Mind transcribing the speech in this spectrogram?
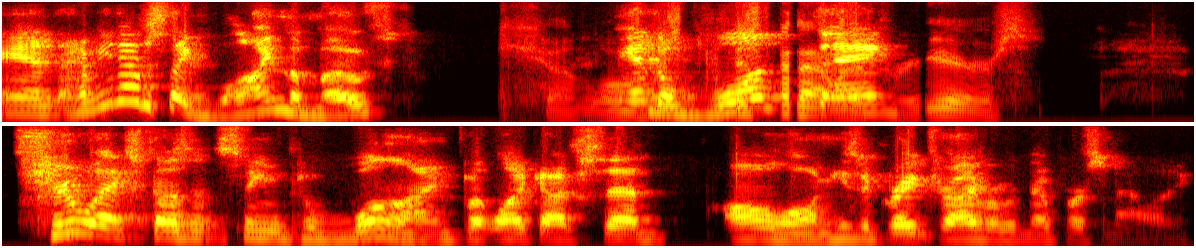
And have you noticed they whine the most? And the It's- it's one way thing- for years. Truex doesn't seem to whine, but like I've said all along, he's a great driver with no personality.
